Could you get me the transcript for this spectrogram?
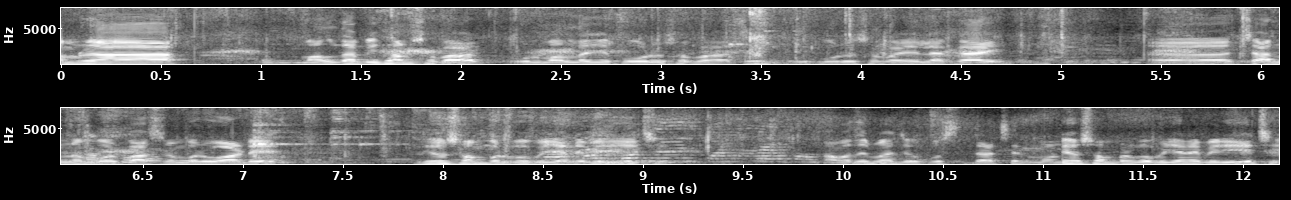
আমরা মালদা বিধানসভার, ওর মালদা যে পৌরসভা আছে, এই পৌরসভা এলাকায় চার নম্বর, পাঁচ নম্বর ওয়ার্ডে গৃহ সম্পর্ক অভিযানে বেরিয়েছি। আমাদের মাঝে উপস্থিত আছেন গৃহ সম্পর্ক অভিযানে বেরিয়েছি,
